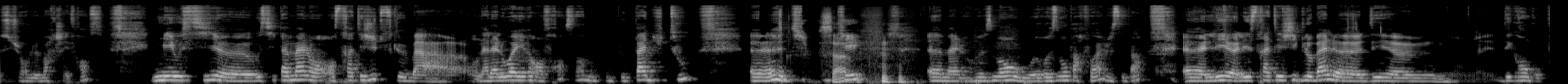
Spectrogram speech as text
sur le marché France, mais aussi aussi pas mal en, stratégie puisque bah on a la loi ERA en France, hein, donc on peut pas du tout euh, dupliquer malheureusement ou heureusement parfois, je sais pas, les les stratégies globales des des grands groupes.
